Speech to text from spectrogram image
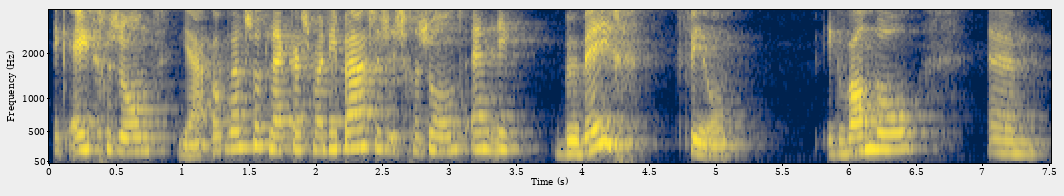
Ik eet gezond, ja, ook wel eens wat lekkers, maar die basis is gezond en ik beweeg veel. Ik wandel, um,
